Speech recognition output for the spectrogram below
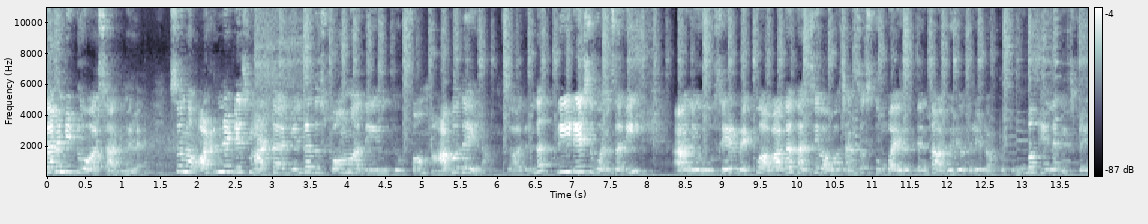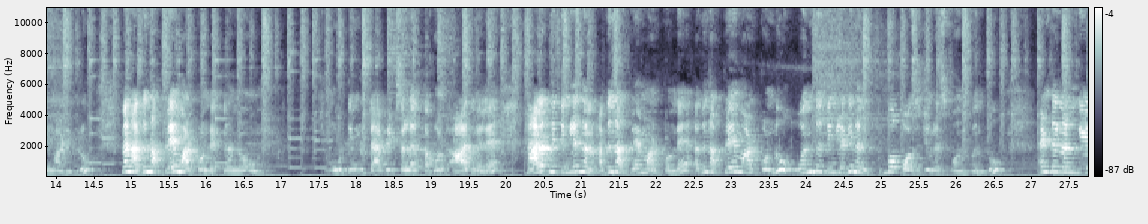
ಸೆವೆಂಟಿ ಟೂ ಅವರ್ಸ್ ಆದಮೇಲೆ. ಸೊ ನಾವು ಆಲ್ಟರ್ನೇಟ್ ಡೇಸ್ ಮಾಡ್ತಾ ಇದ್ವಿ ಅಂದರೆ ಅದು ಸ್ಪರ್ಮ್ ಅದೇನು ಫಾರ್ಮ್ ಆಗೋದೇ ಇಲ್ಲ. ಸೊ ಅದರಿಂದ ತ್ರೀ ಡೇಸ್ಗೆ ಒಂದ್ಸರಿ ನೀವು ಸೇರಬೇಕು. ಆವಾಗ ಕನ್ಸೀವ್ ಆಗೋ ಚಾನ್ಸಸ್ ತುಂಬ ಇರುತ್ತೆ ಅಂತ ಆ ವಿಡಿಯೋದಲ್ಲಿ ಡಾಕ್ಟರ್ ತುಂಬ ಕ್ಲೀನಾಗಿ ಎಕ್ಸ್ಪ್ಲೈನ್ ಮಾಡಿದರು. ನಾನು ಅದನ್ನು ಅಪ್ಲೈ ಮಾಡಿಕೊಂಡೆ. ನಾನು ಮೂರು ತಿಂಗಳು ಟ್ಯಾಬ್ಲೆಟ್ಸ್ ಎಲ್ಲ ತಗೊಂಡು ಆದಮೇಲೆ ನಾಲ್ಕನೇ ತಿಂಗಳಿಗೆ ನಾನು ಅದನ್ನು ಅಪ್ಲೈ ಮಾಡಿಕೊಂಡೆ. ಅದನ್ನು ಅಪ್ಲೈ ಮಾಡಿಕೊಂಡು ಒಂದು ತಿಂಗಳಿಗೆ ನನಗೆ ತುಂಬ ಪಾಸಿಟಿವ್ ರೆಸ್ಪಾನ್ಸ್ ಬಂತು. ಆ್ಯಂಡ್ ನನಗೆ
